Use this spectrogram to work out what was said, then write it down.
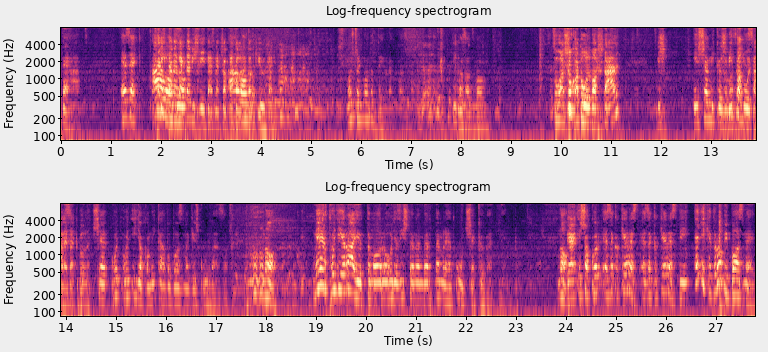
Tehát, ezek Szerintem ezek állandóan, nem is léteznek, csak te állandó- találtad ki őket. most, hogy mondod, tényleg, az. Igazad van. Szóval sokat olvastál, és, És semmi és közöm mit az tanultál ezekből? Se, hogy, hogy igyak a mikába, bazd meg, és kurvázzak. Na, mert hogy én rájöttem arra, hogy az Isten embert nem lehet úgy se követni. Na, De... és akkor ezek a, kereszt, ezek a keresztény... Egyébként Robi, bazd meg!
